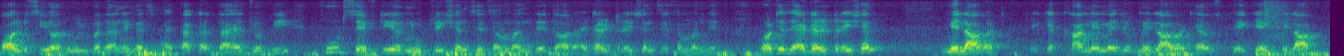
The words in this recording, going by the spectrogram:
पॉलिसी और रूल बनाने में सहायता करता है, जो भी फ़ूड सेफ्टी और न्यूट्रिशन से संबंधित और एडल्ट्रेशन से संबंधित। व्हाट इज़ एडल्ट्रेशन मिलावट, ठीक है? खाने में जो मिलावट है, उसके के खिलाफ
